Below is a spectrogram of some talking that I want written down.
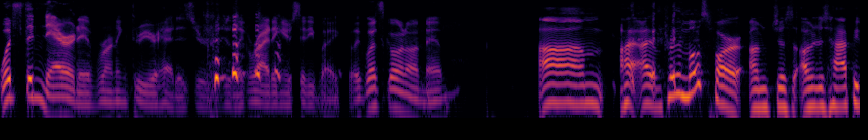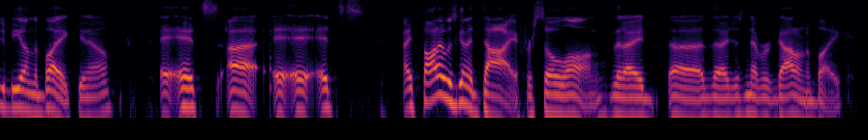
What's the narrative running through your head as you're, you're like riding your city bike? Like, what's going on, man? Um, I, I for the most part, I'm just I'm just happy to be on the bike. You know, I- it's uh, i- i- it's. I thought I was gonna die for so long that I uh that I just never got on a bike.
